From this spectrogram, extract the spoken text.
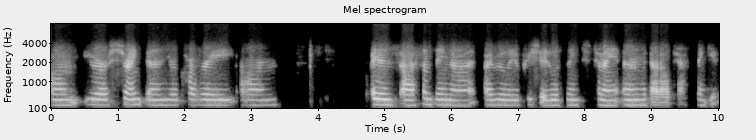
um your strength and your recovery um is uh, something that I really appreciated listening to tonight. And with that, I'll pass. Thank you.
